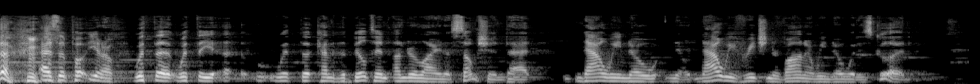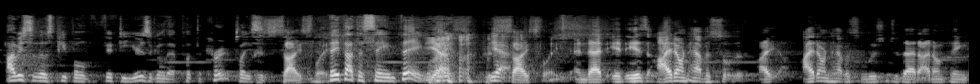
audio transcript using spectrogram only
as opposed you know with the with the uh, with the kind of the built-in underlying assumption that now we know you know now we've reached nirvana and we know what is good. Obviously, those people 50 years ago that put the current place, Precisely. they thought the same thing. Yes, right? yeah. precisely, and that it is. I don't have a. I I don't have a solution to that. I don't think.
